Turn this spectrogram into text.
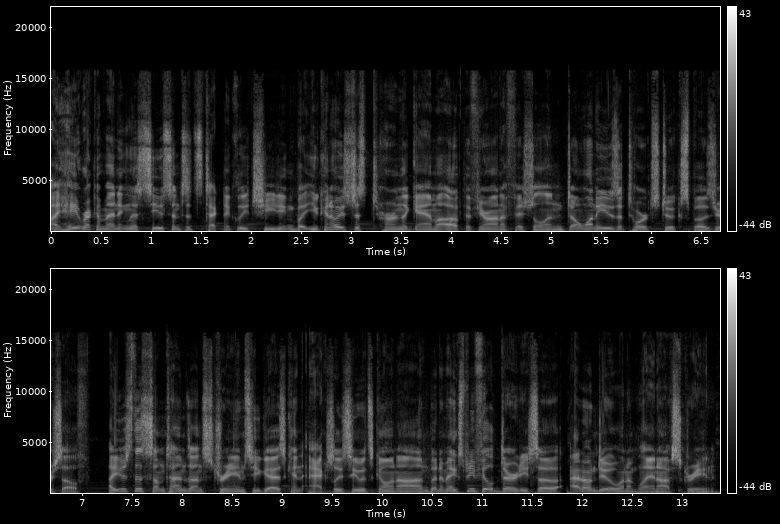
I hate recommending this to you since it's technically cheating, but you can always just turn the gamma up if you're on official and don't want to use a torch to expose yourself. I use this sometimes on stream so you guys can actually see what's going on, but it makes me feel dirty, so I don't do it when I'm playing off screen.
